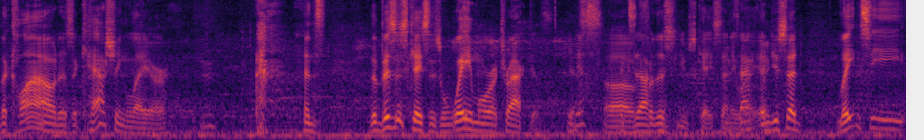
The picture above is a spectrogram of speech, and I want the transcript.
the cloud as a caching layer, it's- the business case is way more attractive Yes, uh, exactly. for this use case anyway. Exactly. And you said latency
